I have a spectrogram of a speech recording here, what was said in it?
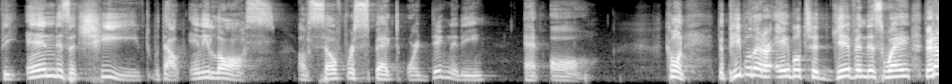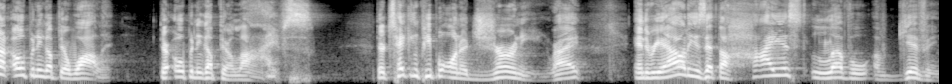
the end is achieved without any loss of self respect or dignity at all. Come on, the people that are able to give in this way, they're not opening up their wallet, they're opening up their lives. They're taking people on a journey, right? And the reality is that the highest level of giving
